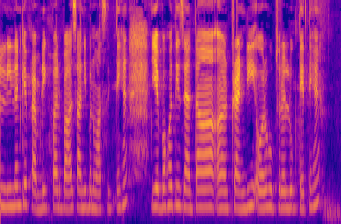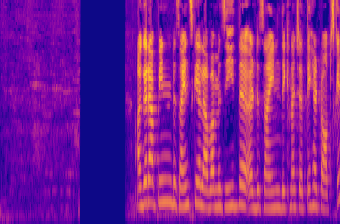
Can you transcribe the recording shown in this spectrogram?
लीलन के फैब्रिक पर बासानी बनवा सकते हैं। ये बहुत ही ज़्यादा ट्रेंडी और खूबसूरत लुक देते हैं। अगर आप इन डिज़ाइंस के अलावा मज़ीद डिज़ाइन देखना चाहते हैं टॉप्स के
